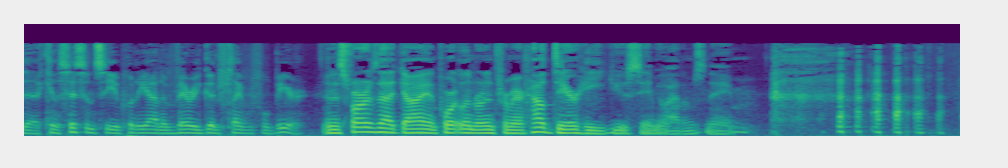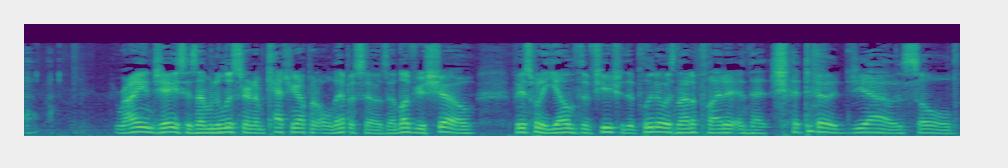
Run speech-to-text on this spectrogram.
uh, consistency of putting out a very good flavorful beer. And as far as that guy in Portland running for mayor, how dare he use Samuel Adams' name? Ryan J says, I'm a new listener and I'm catching up on old episodes. I love your show, but I just want to yell into the future that Pluto is not a planet and that Chateau Jiahu is sold.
